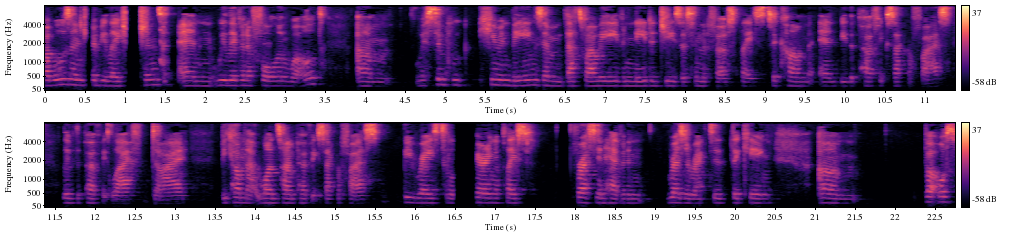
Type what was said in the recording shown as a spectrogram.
have troubles and tribulations, and we live in a fallen world. Um, we're simple human beings and that's why we even needed jesus in the first place to come and be the perfect sacrifice live the perfect life die become that one-time perfect sacrifice be raised to preparing a place for us in heaven resurrected the king um, but also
